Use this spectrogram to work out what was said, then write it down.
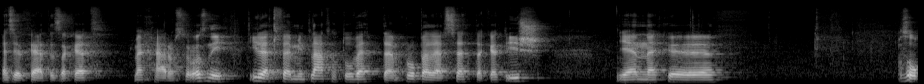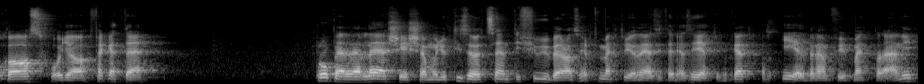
ezért kellett ezeket meg háromszorozni, illetve, mint látható, vettem propeller szetteket is. Ugye ennek az oka az, hogy a fekete propeller leesése mondjuk 15 centi fűben azért meg tudja nehezíteni az életünket, az életben nem fogjuk megtalálni.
